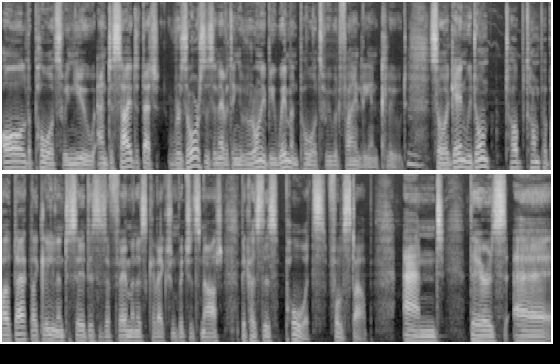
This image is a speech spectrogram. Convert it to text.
all the poets we knew and decided that resources and everything, it would only be women poets we would finally include. So again, we don't tub thump about that like Leland to say this is a feminist collection, which it's not, because there's poets, full stop. And there's, uh,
